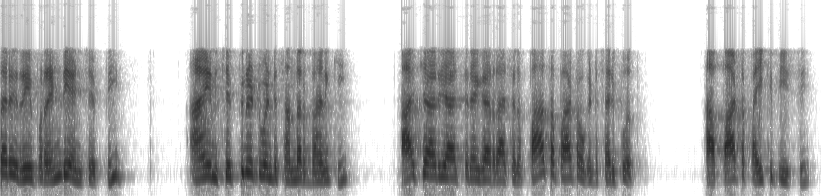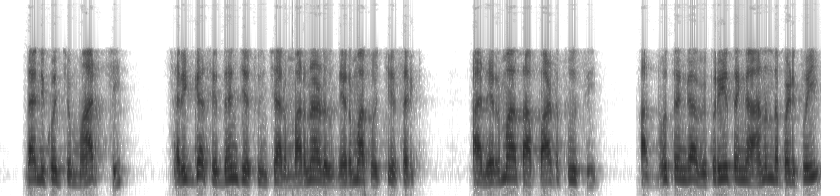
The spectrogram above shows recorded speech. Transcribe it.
సరే రేపు రండి అని చెప్పి ఆయన చెప్పినటువంటి సందర్భానికి ఆచార్య ఆచార్య గారు రాసిన పాత పాట ఒకటి సరిపోతుంది. ఆ పాట పైకి తీసి దాన్ని కొంచెం మార్చి సరిగ్గా సిద్ధం చేసి ఉంచారు మర్నాడు నిర్మాత వచ్చేసరికి. ఆ నిర్మాత ఆ పాట చూసి అద్భుతంగా విపరీతంగా ఆనందపడిపోయి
